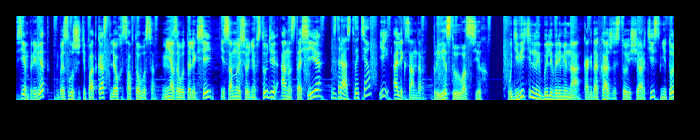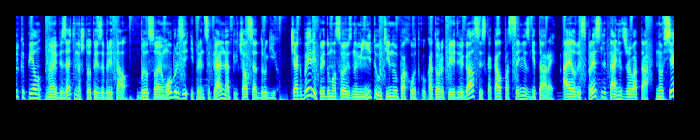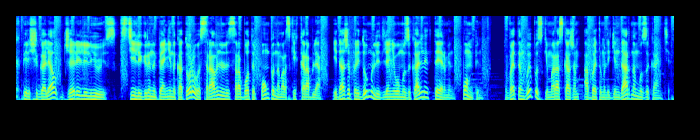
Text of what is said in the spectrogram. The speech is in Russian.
Всем привет! Вы слушаете подкаст Леха с автобуса. Меня зовут Алексей, и со мной сегодня в студии Анастасия. Здравствуйте. И Александр. Приветствую вас всех. Удивительные были времена, когда каждый стоящий артист не только пел, но и обязательно что-то изобретал. Был в своем образе и принципиально отличался от других. Чак Берри придумал свою знаменитую утиную походку, который передвигался и скакал по сцене с гитарой, а Элвис Пресли танец живота. Но всех перещеголял Джерри Ли Льюис, стиль игры на пианино которого сравнивали с работой помпы на морских кораблях. И даже придумали для него музыкальный термин – помпинг. В этом выпуске мы расскажем об этом легендарном музыканте.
